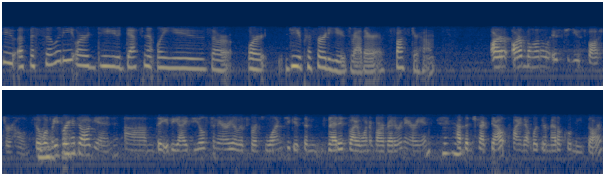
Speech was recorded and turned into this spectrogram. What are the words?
to a facility, or do you definitely use, or or do you prefer to use rather foster homes? Our our model is to use foster homes. So Wonderful. when we bring a dog in, um, the the ideal scenario is for us one to get them vetted by one of our veterinarians, mm-hmm. have them checked out, find out what their medical needs are,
